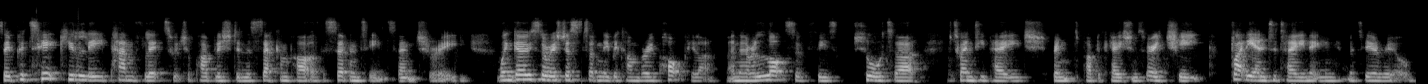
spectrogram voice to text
So, particularly pamphlets which are published in the second part of the 17th century, when ghost stories just suddenly become very popular. And there are lots of these shorter 20 page print publications, very cheap, slightly entertaining material.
